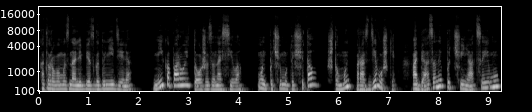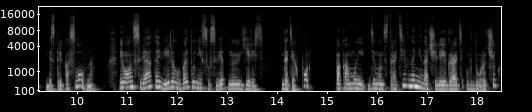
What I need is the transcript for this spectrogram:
которого мы знали без году неделя. Ника порой тоже заносила. Он почему-то считал, что мы, раз девушки, обязаны подчиняться ему беспрекословно. И он свято верил в эту несусветную ересь до тех пор, пока мы демонстративно не начали играть в дурочек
